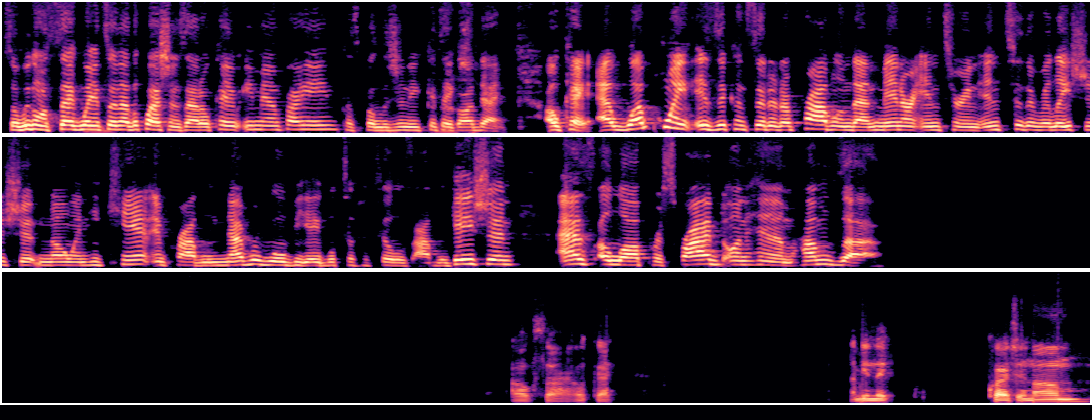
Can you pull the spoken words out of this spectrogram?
So we're going to segue into another question. Is that okay, Imam Faheem? Because polygyny could take all day. Okay. At what point is it considered a problem that men are entering into the relationship knowing he can't and probably never will be able to fulfill his obligation as Allah prescribed on him? Hamza. Oh, sorry. Okay. I mean, the question, um,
